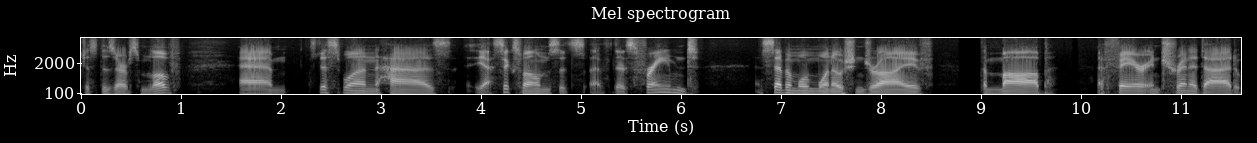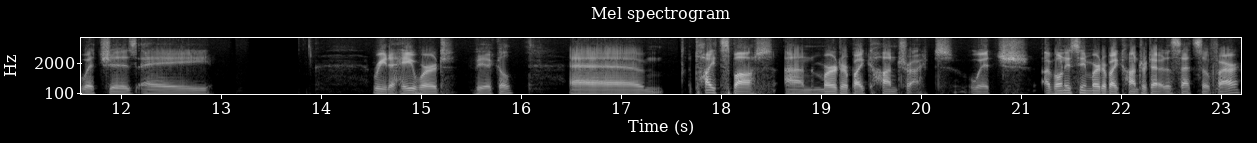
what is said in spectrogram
just deserve some love. Um, so this one has yeah six films. It's uh, there's framed, seven one one Ocean Drive, The Mob, Affair in Trinidad, which is a Rita Hayworth vehicle, um, Tight Spot, and Murder by Contract, which I've only seen Murder by Contract out of the set so far.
